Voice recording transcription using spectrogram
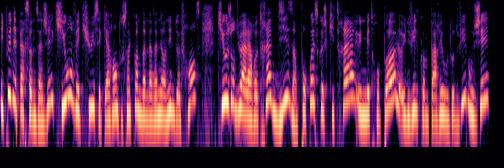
Et puis des personnes âgées qui ont vécu ces 40 ou 50 dernières années en Île-de-France, qui aujourd'hui à la retraite disent pourquoi est-ce que je quitterais une métropole, une ville comme Paris ou d'autres villes où j'ai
